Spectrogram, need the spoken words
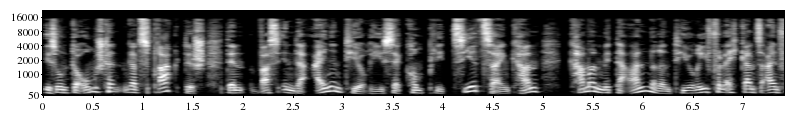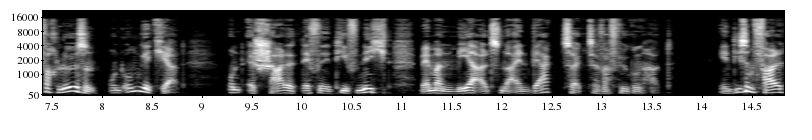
ist unter Umständen ganz praktisch, denn was in der einen Theorie sehr kompliziert sein kann, kann man mit der anderen Theorie vielleicht ganz einfach lösen und umgekehrt. Und es schadet definitiv nicht, wenn man mehr als nur ein Werkzeug zur Verfügung hat. In diesem Fall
